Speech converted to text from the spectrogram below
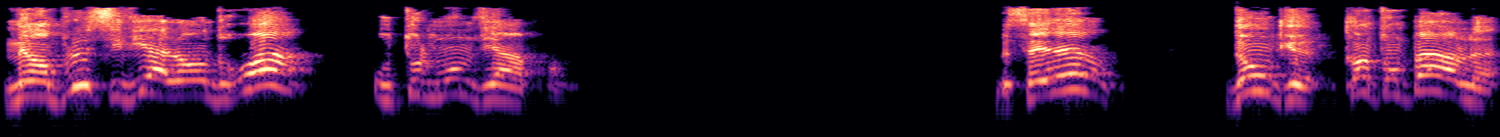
mais en plus il vit à l'endroit où tout le monde vient apprendre. Donc, quand on parle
